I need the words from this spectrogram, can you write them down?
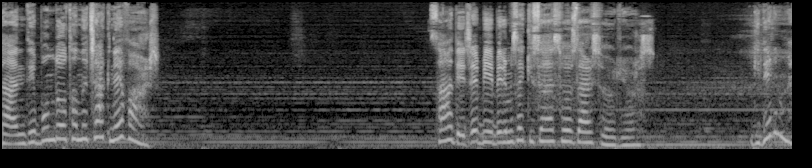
Nandi, bunda utanacak ne var? Sadece birbirimize güzel sözler söylüyoruz. Gidelim mi?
